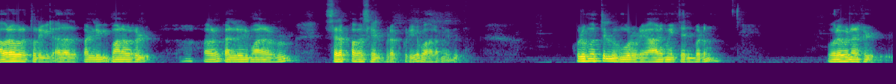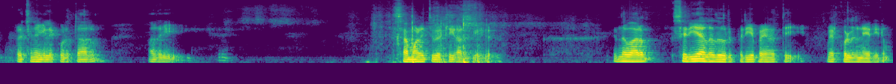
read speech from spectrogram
அவரவர் துறையில் அதாவது பள்ளி மாணவர்கள் கல்லூரி மாணவர்கள் சிறப்பாக செயல்படக்கூடிய வாரம் இது. குடும்பத்தில் உங்களுடைய ஆளுமை தென்படும். உறவினர்கள் பிரச்சனைகளை கொடுத்தாலும் அதை சமாளித்து வெற்றி காண்பீர்கள். இந்த வாரம் சிறிய அல்லது ஒரு பெரிய பயணத்தை மேற்கொள்ள நேரிடும்.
